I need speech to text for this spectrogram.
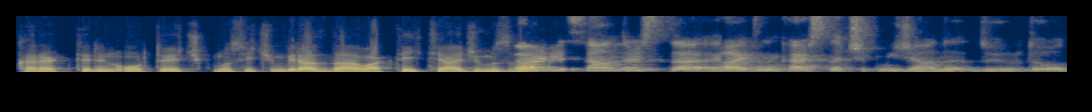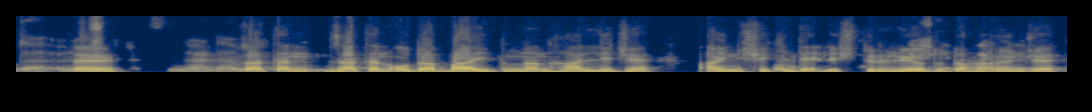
karakterin ortaya çıkması için biraz daha vakte ihtiyacımız var. Bernie Sanders da Biden'ın karşısına çıkmayacağını duyurdu. O da öne Evet. isimlerden biri. Zaten zaten o da Biden'dan hallice aynı şekilde eleştiriliyordu daha önce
